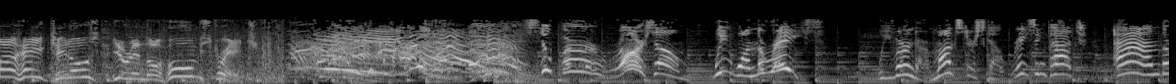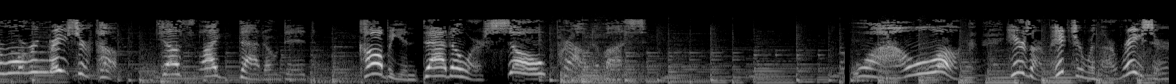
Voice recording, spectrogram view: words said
Well, hey, kiddos, you're in the home stretch. Super awesome! We won the race. We've earned our Monster Scout Racing Patch and the Roaring Racer Cup, just like Daddo did. Cobby and Daddo are so proud of us. Wow, look! Here's our picture with our racer,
